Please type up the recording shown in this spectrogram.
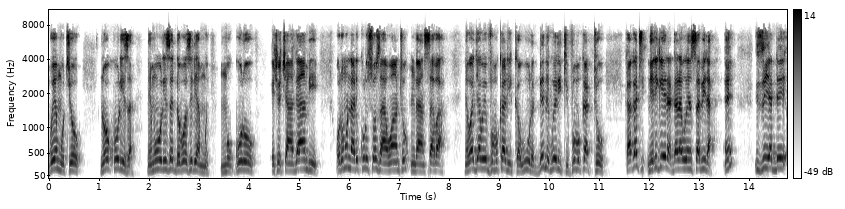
bwe mutyo n'okuwuliza ne muwuliza eddoboozi lyammwe mu ggulu. Ekyo kyagambye olumu nali ku lusozi awantu nga nsaba ne wajjawo evubuka likawuula ddene bwe liti vubuka tto kakati ne ligeera ddala wensabira eh? Nze yadde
